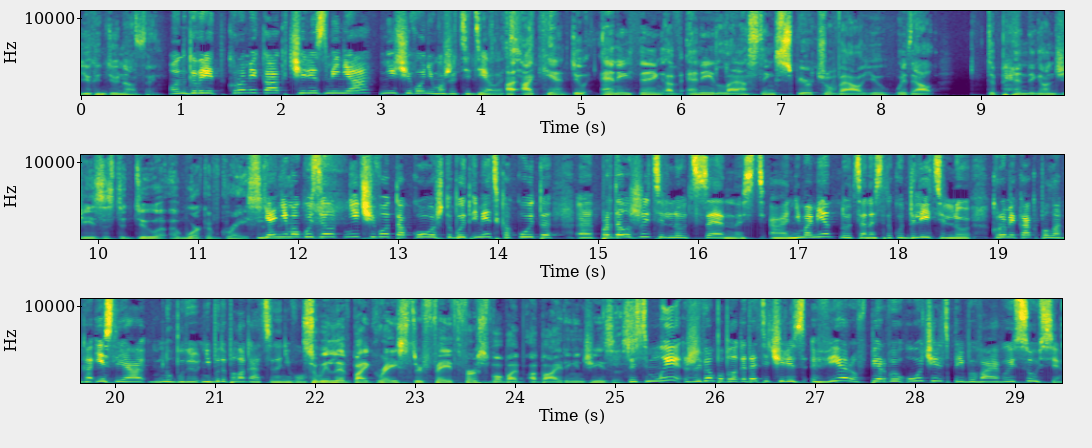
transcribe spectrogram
you can do nothing. Он говорит, кроме как через меня ничего не можете делать. I, I can't do anything of any lasting spiritual value without depending on Jesus to do a, work of grace. Я не могу сделать ничего такого, что будет иметь какую-то э, продолжительную ценность, а не моментную ценность, а такую длительную, кроме как полага... если я ну, буду, не буду полагаться на него. So we live by grace through faith, first of all, by abiding in Jesus. То есть мы живем по благодати через веру, в первую очередь пребывая в Иисусе.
